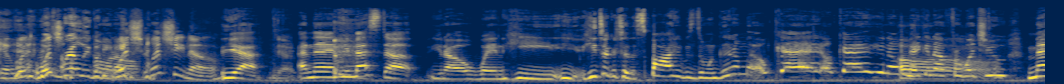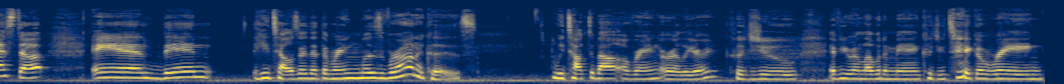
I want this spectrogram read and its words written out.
Yeah, what- What's really going on? Which, what she know? Yeah. Yeah. And then he messed up, you know, when he, he he took her to the spa, he was doing good. I'm like, okay, okay, you know, making up for what oh. you messed up. And then he tells her that the ring was Veronica's. We talked about a ring earlier. Could you, if you were in love with a man, could you take a ring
